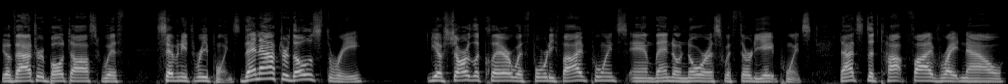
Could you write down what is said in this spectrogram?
you have Valtteri Bottas with 73 points. Then after those three, you have Charles Leclerc with 45 points and Lando Norris with 38 points. That's the top five right now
